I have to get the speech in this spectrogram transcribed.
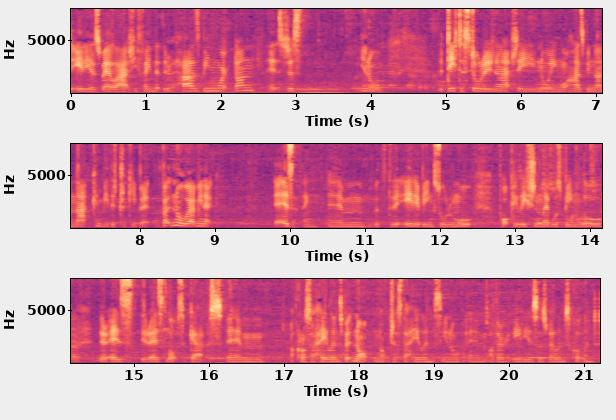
to areas well, I actually find that there has been work done. It's just, you know, the data storage and actually knowing what has been done that can be the tricky bit. But no, I mean it. It is a thing um, with the area being so remote, population levels being low. There is there is lots of gaps um, across our highlands, but not not just the highlands. You know, um, other areas as well in Scotland.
